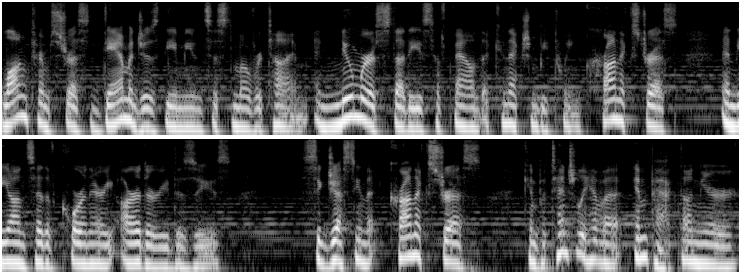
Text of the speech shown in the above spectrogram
long term stress damages the immune system over time, and numerous studies have found a connection between chronic stress and the onset of coronary artery disease, suggesting that chronic stress can potentially have an impact on your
